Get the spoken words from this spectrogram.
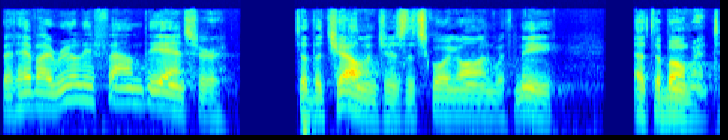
But have I really found the answer to the challenges that's going on with me at the moment?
